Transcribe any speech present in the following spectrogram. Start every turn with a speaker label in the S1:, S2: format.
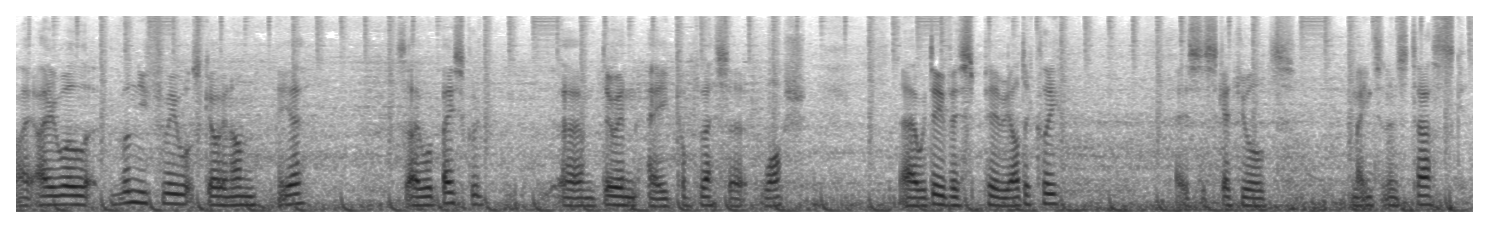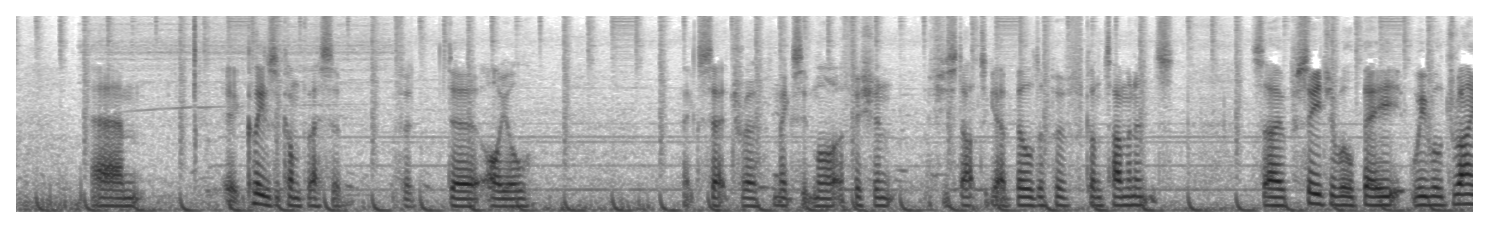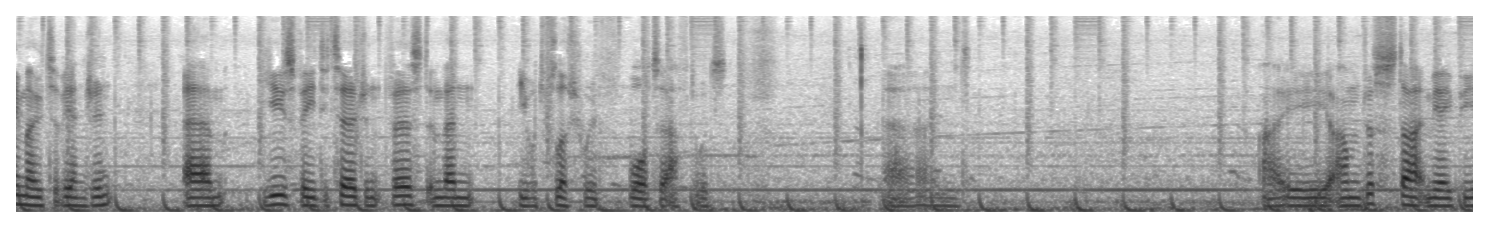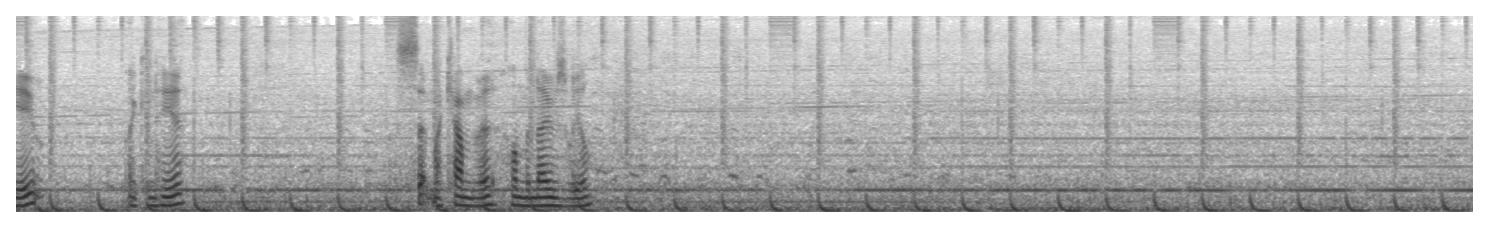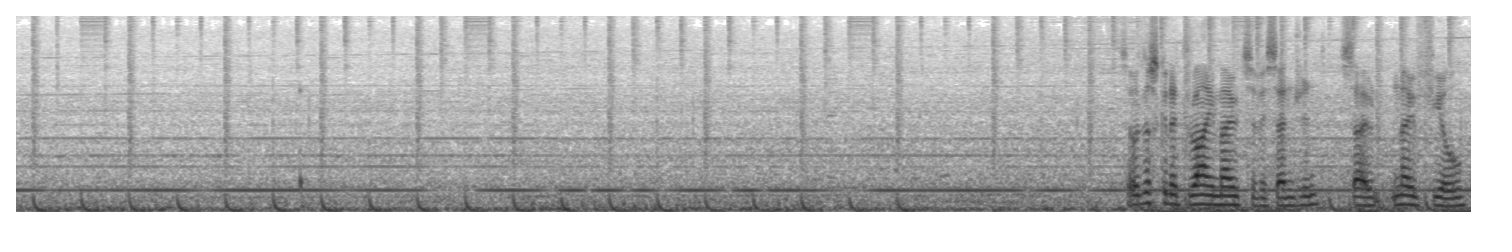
S1: Right, I will run you through what's going on here. So we're basically um, doing a compressor wash. Uh, we do this periodically. It's a scheduled maintenance task. Um, it cleans the compressor for dirt, oil, etc. Makes it more efficient if you start to get a build-up of contaminants. So procedure will be we will dry motor the engine, um, use the detergent first, and then you would flush with water afterwards. And I am just starting the APU. I can hear. Set my camera on the nose wheel. So we're just going to dry motor this engine, so no fuel.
